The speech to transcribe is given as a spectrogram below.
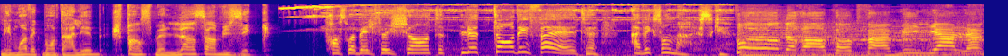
mais moi avec mon temps libre, je pense me lancer en musique. François Bellefeuille chante Le temps des fêtes avec son masque. Pour de rencontres familiales.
